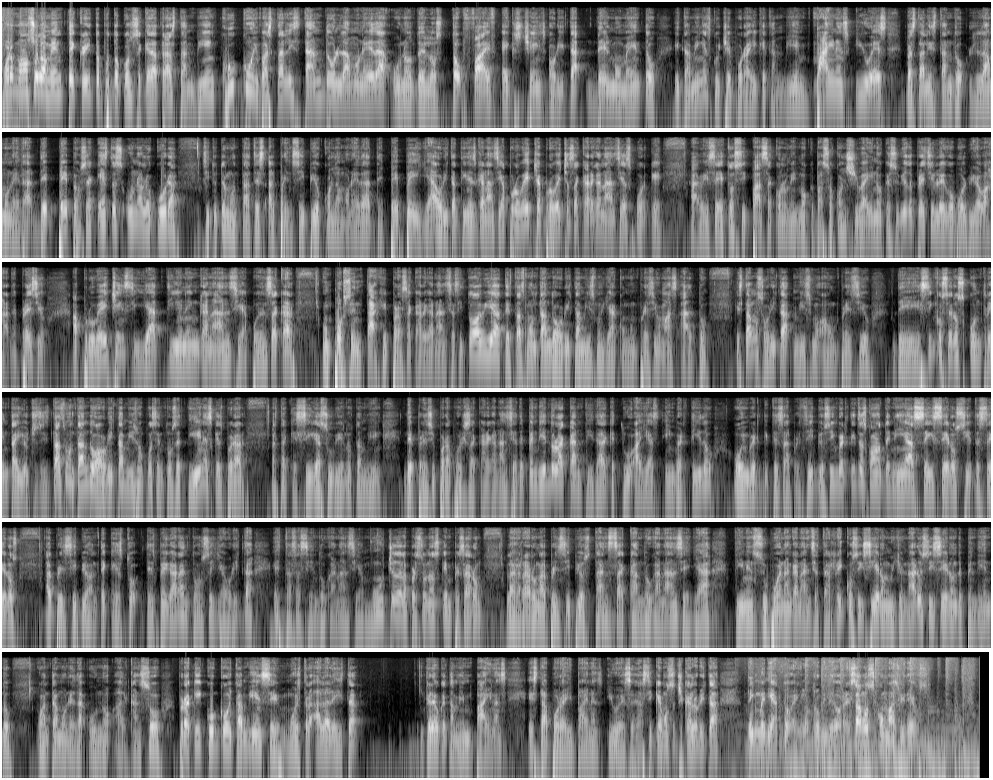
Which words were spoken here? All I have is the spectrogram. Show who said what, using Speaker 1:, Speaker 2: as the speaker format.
Speaker 1: Bueno, no solamente Crypto.com se queda atrás, también KuCoin va a estar listando la moneda, uno de los top 5 exchange ahorita del momento. Y también escuché por ahí que también Binance US va a estar listando la moneda de Pepe. O sea que esto es una locura. Si tú te montaste al principio con la moneda de Pepe y ya ahorita tienes ganancia, aprovecha, aprovecha a sacar ganancias porque a veces esto sí pasa con lo mismo que pasó con Shiba Inu, que subió de precio y luego volvió a bajar de precio. Aprovechen si ya tienen ganancia, pueden sacar un porcentaje para sacar ganancias. Y todavía te estás montando ahorita mismo ya con un precio más alto, que estamos ahorita mismo a un precio de 5 ceros con 38. Si estás montando ahorita mismo, pues entonces tienes que esperar hasta que siga subiendo también de precio para poder sacar ganancias, dependiendo la cantidad que tú hayas invertido o invertiste al principio. Si invertiste cuando tenía 6 ceros, 7 ceros al principio, antes que esto despegara, entonces ya ahorita estás haciendo ganancia. Muchas de las personas que empezaron la al principio están sacando ganancias, ya tienen su buena ganancia, hasta ricos se hicieron, millonarios se hicieron, dependiendo cuánta moneda uno alcanzó. Pero aquí KuCoin también se muestra a la lista Creo que también Binance está por ahí, Binance US. Así que vamos a checarlo ahorita de inmediato en el otro video. Regresamos con más videos.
